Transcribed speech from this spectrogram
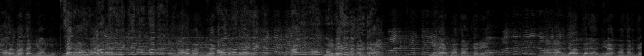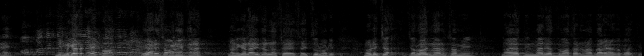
ಅವ್ರು ಮಾತಾಡಿ ನೀವು ಅವ್ರು ಬಾಯಿ ಕಾಯಿ- ಮಾತಾಡೋದಕ್ಕೆ ನಾವು ಮಾತಾಡ್ತೀವಿ. ನೀವ್ ಯಾಕೆ ಮಾತಾಡ್ತೀರಿ? ಮಾತಾಡೋದಕ್ಕೆ ನಾವೇನು ನೀವ್ ಯಾಕೆ ಮಾತಾಡ್ತೀರಿ? ನನ್ನ ಜವಾಬ್ದಾರಿ, ನೀವು ಯಾಕೆ ಮಾತಾಡ್ತೀರಿ? ನಿಮ್ಗೆ ಅದಕ್ಕೆ ಬೇಕು? ಹೇಳಿ ಸಭಾನಾಯಕರ, ನನಗೆಲ್ಲ ಇದೆಲ್ಲ ಸಹಿತು ನೋಡಿ. ನೋಡಿ, ಚ ಚಲುವಾಗಿ ನಾರಾಯಣ ಸ್ವಾಮಿ ನಾ ಇವತ್ತು ನಿನ್ನ ಮೇಲೆ ಎದ್ದು ಮಾತಾಡಿ ನಾ ಬೇರೆ ಹೇಳ್ಬೇಕಾಗತ್ತೆ.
